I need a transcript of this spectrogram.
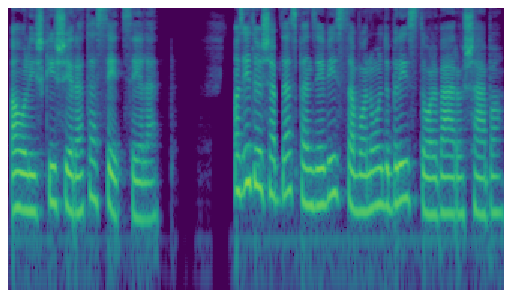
ahol is kísérete szétszélett. Az idősebb Despenzé visszavonult Bristol városába,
